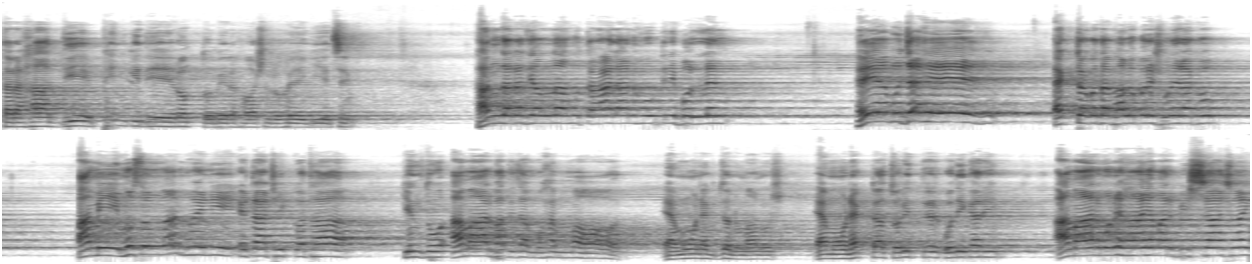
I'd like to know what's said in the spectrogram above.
তার হাত দিয়ে ফিনকি দিয়ে রক্ত বের হওয়া শুরু হয়ে গিয়েছে। হামজা রাজি আল্লাহ তিনি বললেন, হে আবু জাহেল একটা কথা ভালো করে শুনে রাখো। আমি মুসলমান হইনি, এটা ঠিক কথা। কিন্তু আমার ভাতিজা মোহাম্মদ এমন একজন মানুষ, এমন একটা চরিত্রের অধিকারী। আমার মনে হয়, আমার বিশ্বাস হয়,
